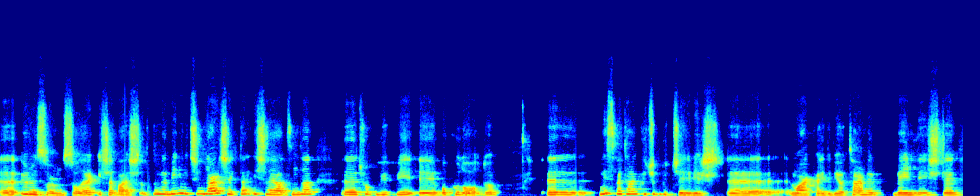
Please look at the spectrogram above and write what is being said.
e, ürün sorumlusu olarak işe başladım ve benim için gerçekten iş hayatında e, çok büyük bir e, okul oldu. Nispeten küçük bütçeli bir e, markaydı Bioterm ve belli işte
